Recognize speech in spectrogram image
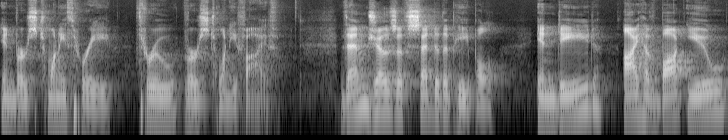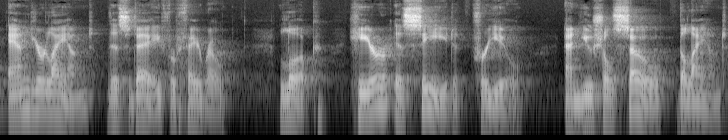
in verse 23 through verse 25. Then Joseph said to the people, Indeed, I have bought you and your land this day for Pharaoh. Look, Here is seed for you, and you shall sow the land.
